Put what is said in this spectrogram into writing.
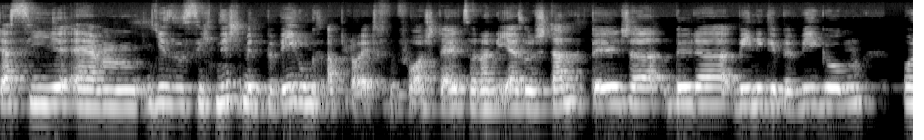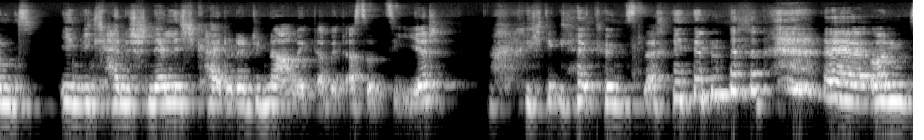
dass sie ähm, Jesus sich nicht mit Bewegungsabläufen vorstellt, sondern eher so Standbilder, Bilder, wenige Bewegungen und irgendwie keine Schnelligkeit oder Dynamik damit assoziiert. Richtige Künstlerin. äh, und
